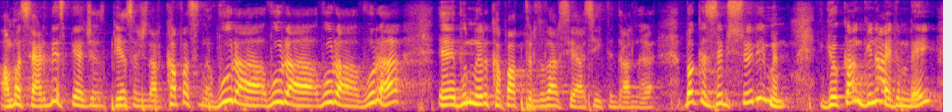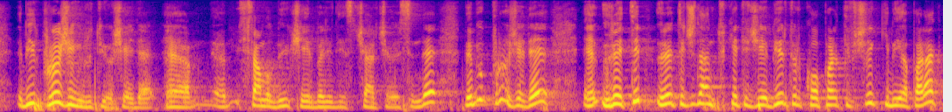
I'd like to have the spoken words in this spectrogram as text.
Ama serbest piyasa- piyasacılar kafasına vura vura vura vura e, bunları kapattırdılar siyasi iktidarlara. Bakın size bir şey söyleyeyim mi? Gökhan Günaydın Bey bir proje yürütüyor şeyde e, e, İstanbul Büyükşehir Belediyesi çerçevesinde ve bu projede e, üretip üreticiden tüketiciye bir tür kooperatifçilik gibi yaparak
